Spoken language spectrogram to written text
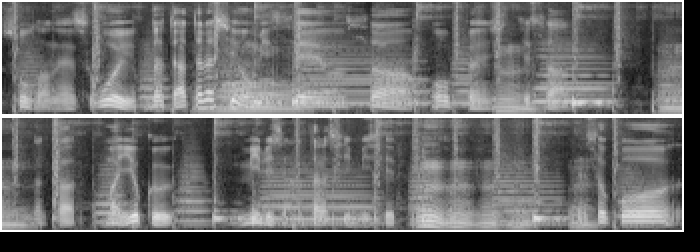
そうだねすごい。だって新しいお店をさオープンしてさ、うんなんかまあよく見るじゃん新しい店って、そこ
